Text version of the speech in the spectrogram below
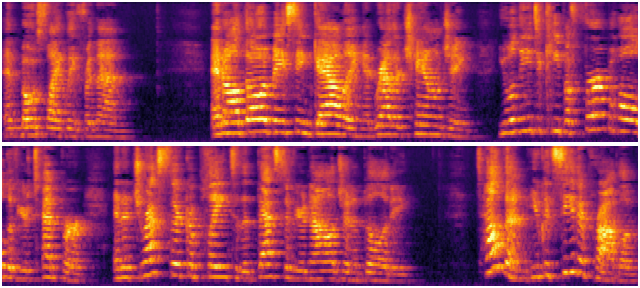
and most likely for them. And although it may seem galling and rather challenging, you will need to keep a firm hold of your temper and address their complaint to the best of your knowledge and ability. Tell them you can see their problem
